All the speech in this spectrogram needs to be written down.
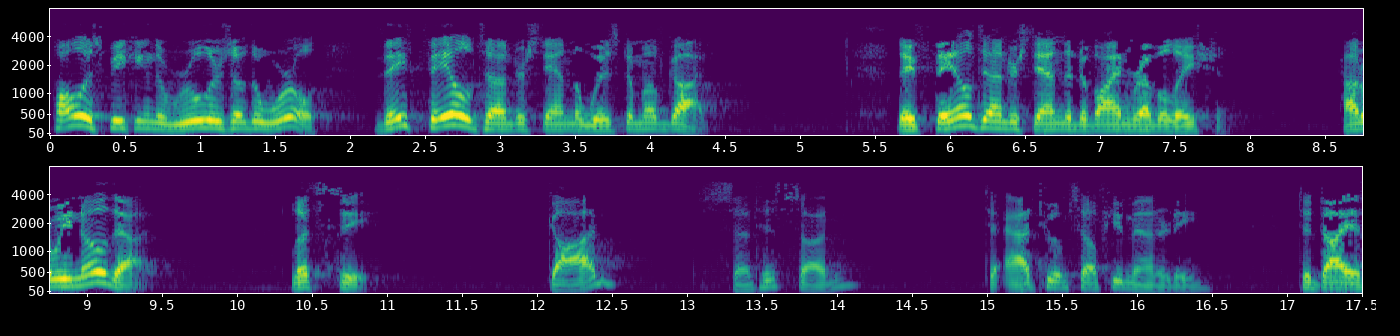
Paul is speaking the rulers of the world. They failed to understand the wisdom of God. They failed to understand the divine revelation. How do we know that? Let's see. God sent his son to add to himself humanity, to die a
